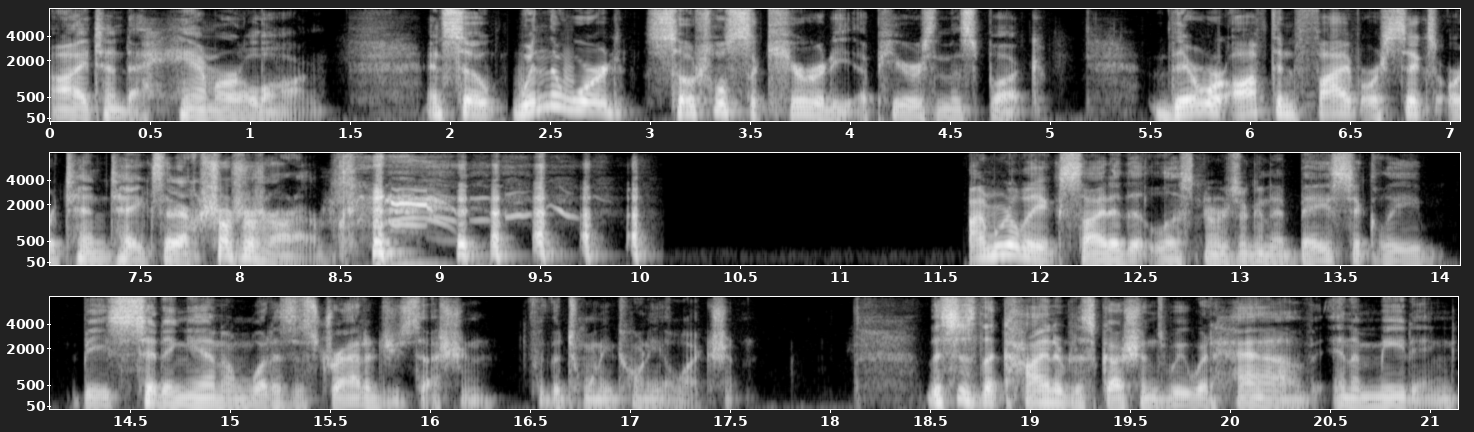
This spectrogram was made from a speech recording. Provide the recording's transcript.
I tend to hammer along. And so when the word social security appears in this book, there were often five or six or 10 takes that are. I'm really excited that listeners are going to basically be sitting in on what is a strategy session for the 2020 election. This is the kind of discussions we would have in a meeting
